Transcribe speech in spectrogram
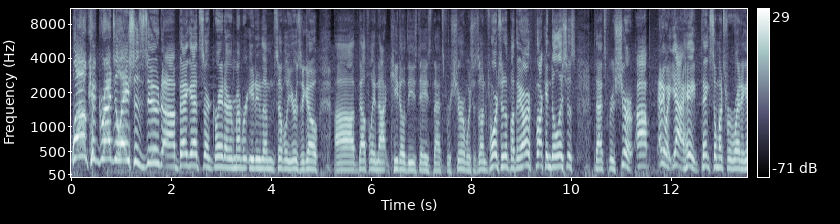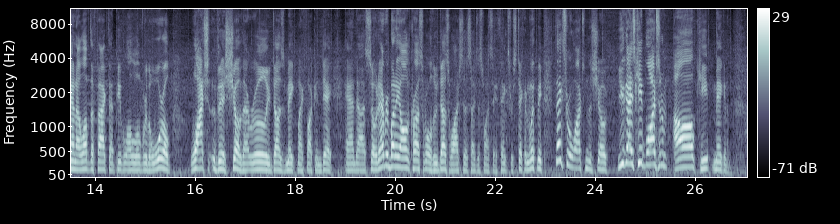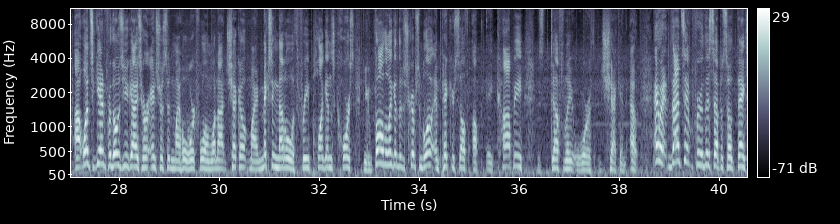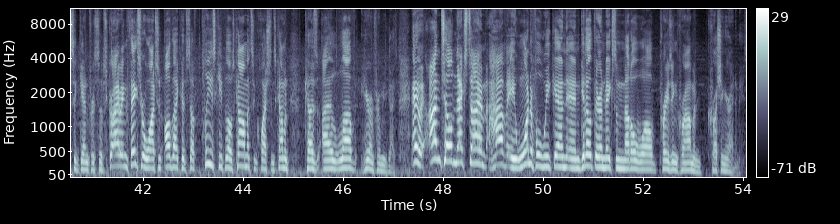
Well, congratulations, dude. Uh, baguettes are great. I remember eating them several years ago. Uh, definitely not keto these days, that's for sure, which is unfortunate, but they are fucking delicious, that's for sure. Uh, anyway, yeah, hey, thanks so much for writing in. I love the fact that people all over the world watch this show. That really does make my fucking day. And uh, so, to everybody all across the world who does watch this, I just want to say thanks for sticking with me. Thanks for watching the show. You guys keep watching them. I'll keep making them. Uh, once again, for those of you guys who are interested in my whole workflow and whatnot, check out my Mixing Metal with Free Plugins course. You can follow the link in the description below and pick yourself up a copy. It's definitely worth checking out. Anyway, that's it for this episode. Thanks again for subscribing. Thanks for watching, all that good stuff. Please keep those comments and questions coming because I love hearing from you guys. Anyway, until next time, have a wonderful weekend and get out there and make some metal while praising Crom and crushing your enemies.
